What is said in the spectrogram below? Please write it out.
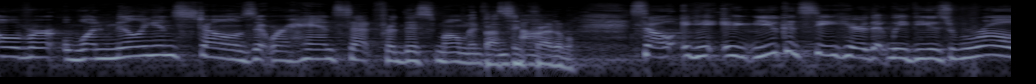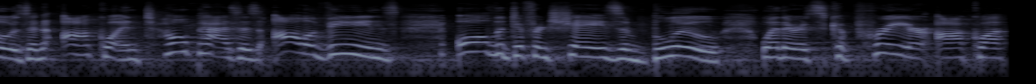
over 1 million stones that were hand set for this moment That's incredible. So you can see here that we've used rose and aqua and topazes, olivines, all the different shades of blue, whether it's capri or aqua,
